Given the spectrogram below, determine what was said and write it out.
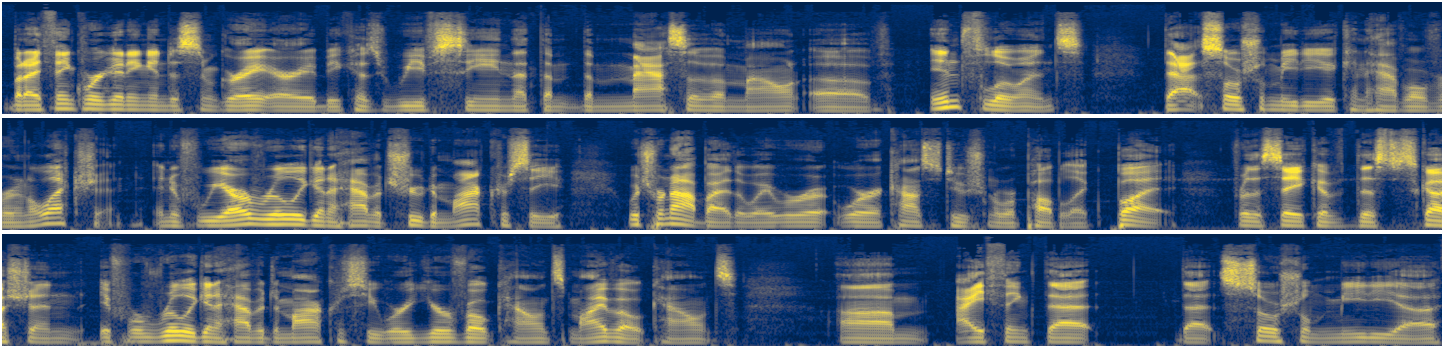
but I think we're getting into some gray area because we've seen that the the massive amount of influence that social media can have over an election. And if we are really going to have a true democracy, which we're not, by the way, we're, we're a constitutional republic, but for the sake of this discussion, if we're really going to have a democracy where your vote counts, my vote counts, um, I think that that social media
